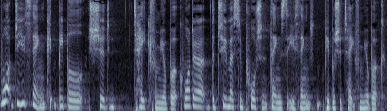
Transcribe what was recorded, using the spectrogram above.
what do you think people should take from your book? What are the two most important things that you think people should take from your book?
